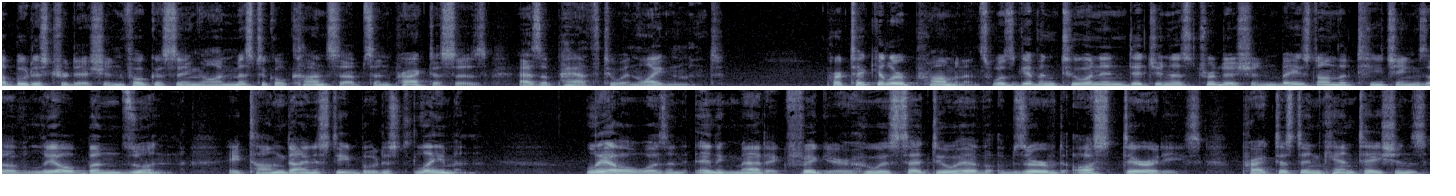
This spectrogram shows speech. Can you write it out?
a Buddhist tradition focusing on mystical concepts and practices as a path to enlightenment. Particular prominence was given to an indigenous tradition based on the teachings of Liu Benzun, a Tang Dynasty Buddhist layman. Liu was an enigmatic figure who is said to have observed austerities, practiced incantations,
